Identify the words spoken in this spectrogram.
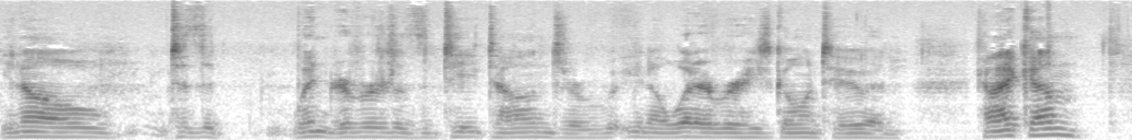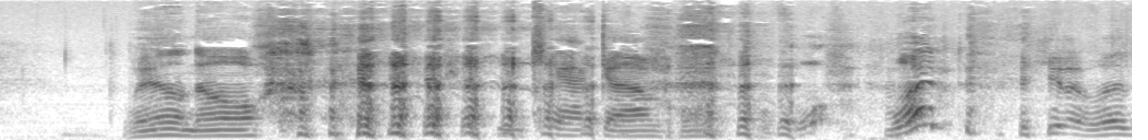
you know, to the Wind Rivers or the Tetons or you know whatever he's going to. And can I come? Well, no, you can't come. What? you know,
